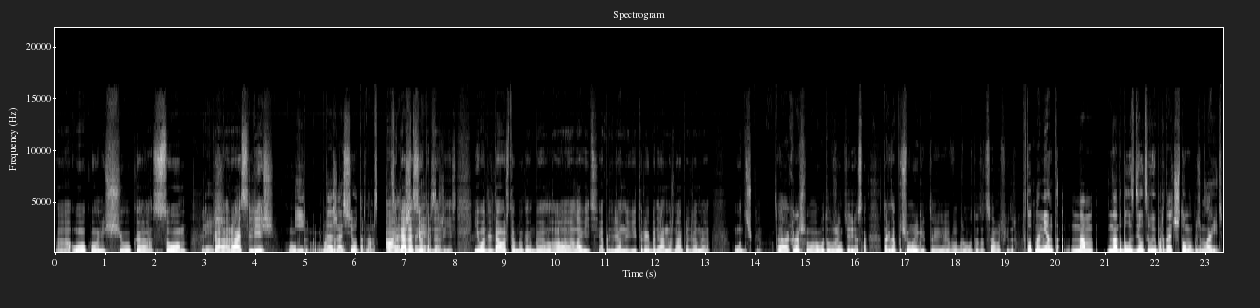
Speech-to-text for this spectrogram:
а, окунь, щука, сом, лещ. карась, лещ. Ух и ты, даже осетр нам сказали, А, даже осетр есть. даже есть. И вот для того, чтобы как бы а, ловить определенный вид рыбы, да, нужна определенная удочка. Так, хорошо, вот это уже интересно. Тогда почему, Игорь, ты выбрал вот этот самый фидер? В тот момент нам надо было сделать выбор, да, что мы будем ловить.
